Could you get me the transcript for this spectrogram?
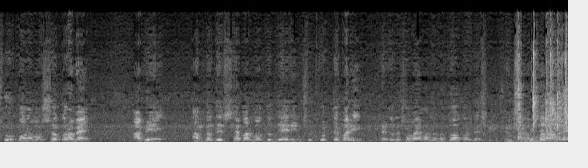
সুপরামর্শ ক্রমে আমি আপনাদের সেবার মধ্য দিয়ে ঋণ শোধ করতে পারি, সেজন্য সবাই আমার জন্য দোয়া করবেন। বিশেষ করে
